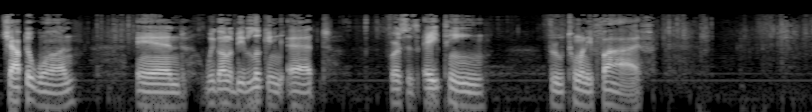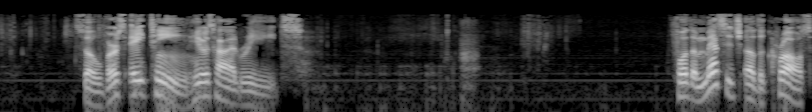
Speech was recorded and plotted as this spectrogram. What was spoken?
chapter one, and we're going to be looking at verses 18 through 25. So verse 18, here's how it reads. For the message of the cross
